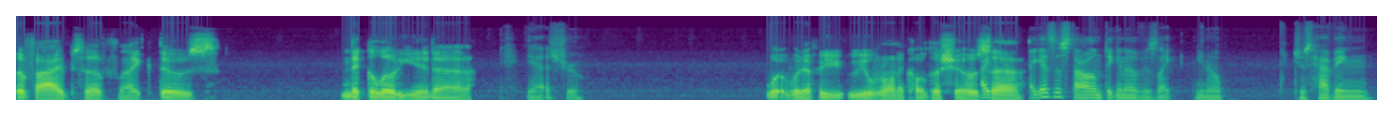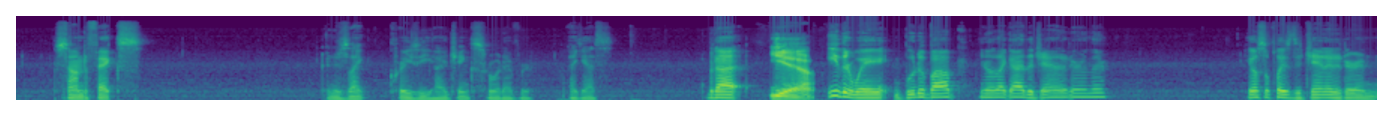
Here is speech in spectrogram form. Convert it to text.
the vibes of like those Nickelodeon, uh, Yeah, that's true. wha- whatever you, you want to call those shows. Uh, I guess the style I'm thinking of is like, you know, just having sound effects and just like crazy hijinks or whatever, I guess. But uh yeah, either way, Buddha Bob, you know that guy, the janitor in there? He also plays the janitor in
